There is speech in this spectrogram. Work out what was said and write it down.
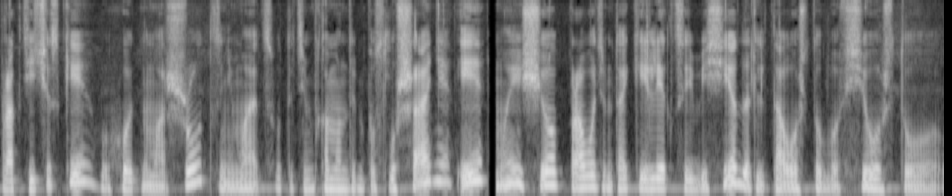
практически выходят на маршрут, занимаются вот этими командами послушания. И мы еще проводим такие лекции и беседы для того, чтобы все, что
